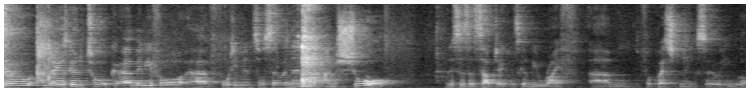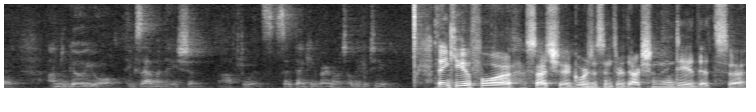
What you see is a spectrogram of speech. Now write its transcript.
So Andrea is going to talk uh, maybe for uh, 40 minutes or so, and then I'm sure this is a subject that's going to be rife um, for questioning, so he will undergo your examination afterwards. So thank you very much. I'll leave it to you. Thank you for such a gorgeous introduction. Indeed, it's a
